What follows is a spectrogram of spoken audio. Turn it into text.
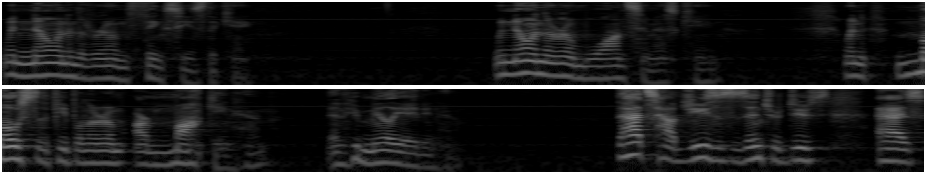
when no one in the room thinks he's the king, when no one in the room wants him as king, when most of the people in the room are mocking him and humiliating him. That's how Jesus is introduced as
